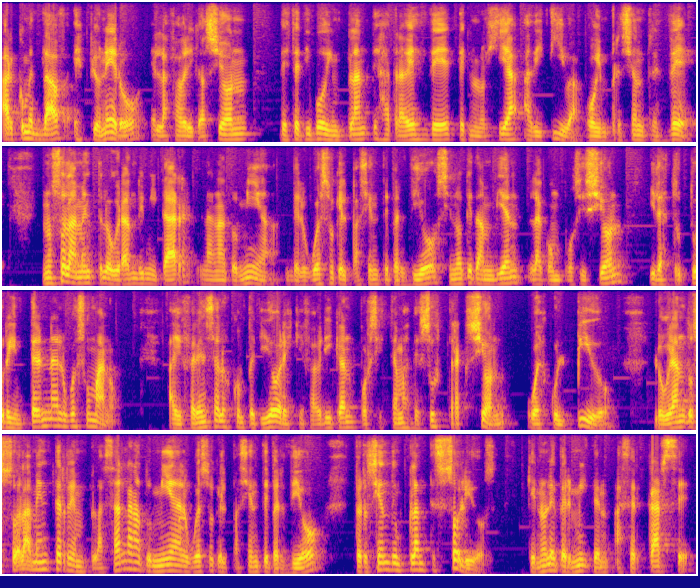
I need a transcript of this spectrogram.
Arcomed Lab es pionero en la fabricación de este tipo de implantes a través de tecnología aditiva o impresión 3D, no solamente logrando imitar la anatomía del hueso que el paciente perdió, sino que también la composición y la estructura interna del hueso humano. A diferencia de los competidores que fabrican por sistemas de sustracción o esculpido, logrando solamente reemplazar la anatomía del hueso que el paciente perdió, pero siendo implantes sólidos que no le permiten acercarse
